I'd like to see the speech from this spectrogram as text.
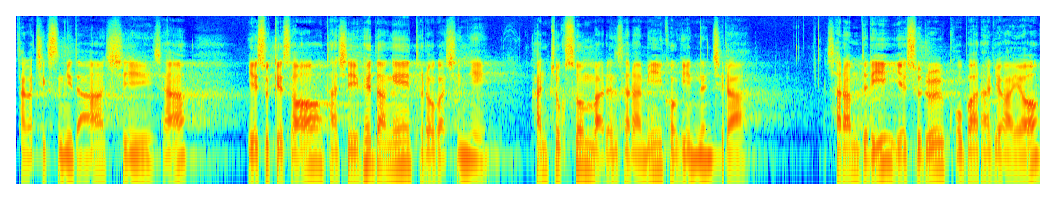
다 같이 읽습니다. 시작. 예수께서 다시 회당에 들어가시니 한쪽 손 마른 사람이 거기 있는지라 사람들이 예수를 고발하려 하여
